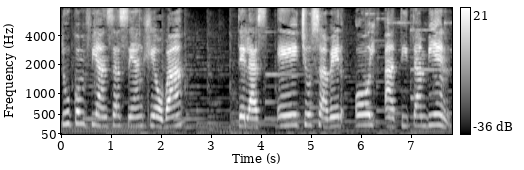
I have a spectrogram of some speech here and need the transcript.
tu confianza sea en Jehová, te las he hecho saber hoy a ti también.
